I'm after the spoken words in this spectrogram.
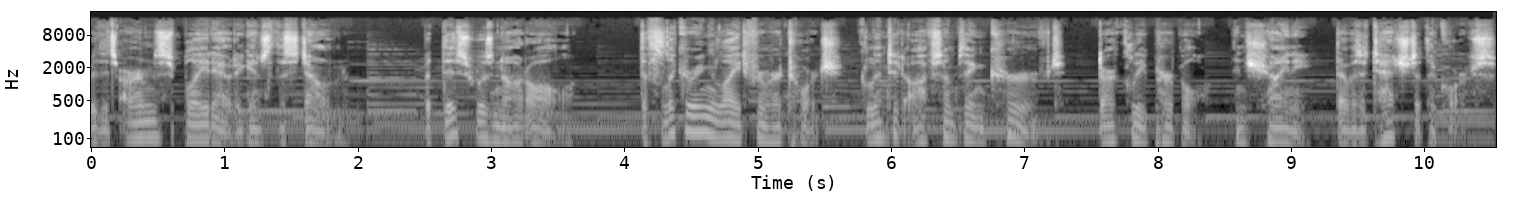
with its arms splayed out against the stone. But this was not all. The flickering light from her torch glinted off something curved, darkly purple, and shiny that was attached to the corpse.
